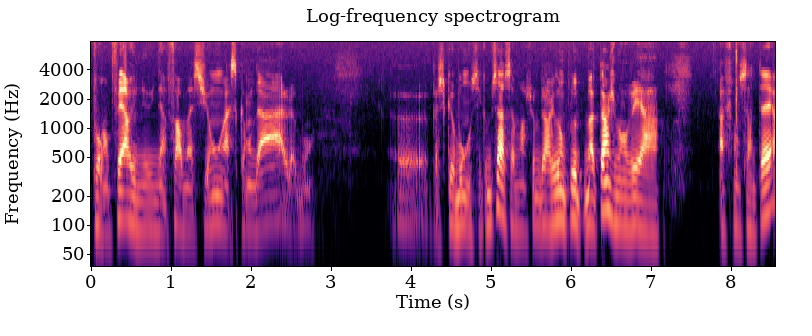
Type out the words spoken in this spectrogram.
pour en faire une, information, un scandale. Bon. Euh, parce que bon, c'est comme ça, ça marche. Par exemple, l'autre matin, je m'en vais à, France Inter,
